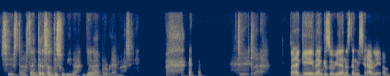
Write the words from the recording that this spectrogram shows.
sí, está, está interesante su vida, llena de problemas. Sí, sí claro. Para que vean que su vida no es tan miserable, ¿no?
